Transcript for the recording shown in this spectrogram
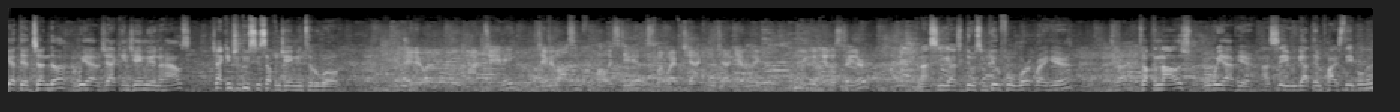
got the agenda, and we have Jacqui and Jamie in the house. Jacqui, introduce yourself and Jamie into the world. How you doing? I'm Jamie, Jamie Lawson from Poly Studio. This is my wife Jacqui, Jacqui Oakley, the illustrator. And I see you guys are doing some beautiful work right here. Drop the knowledge. What we have here? I see we got the Empire State Building.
